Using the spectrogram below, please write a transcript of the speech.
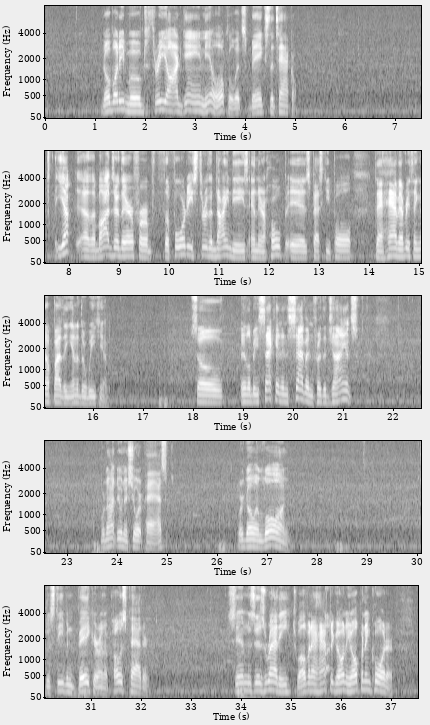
Nobody moved. Three yard gain. Neil Olkewicz bakes the tackle. Yep, uh, the mods are there for the 40s through the 90s, and their hope is, Pesky Pole, to have everything up by the end of the weekend. So it'll be second and seven for the Giants. We're not doing a short pass. We're going long With Stephen Baker on a post pattern. Simms is ready. 12 and a half to go in the opening quarter.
